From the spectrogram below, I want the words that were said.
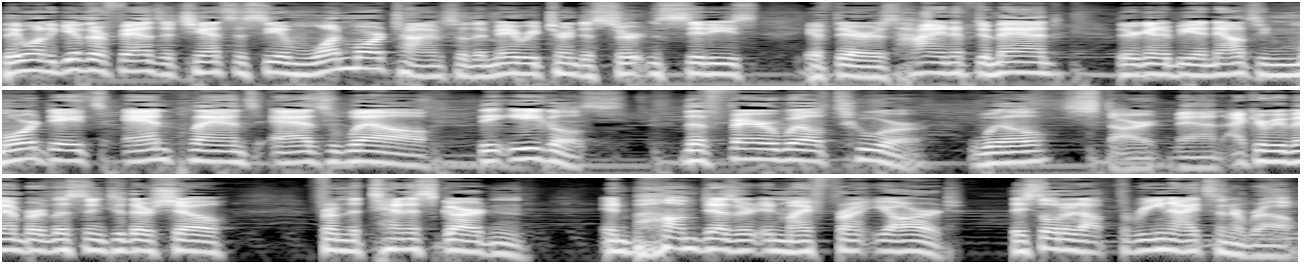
They want to give their fans a chance to see him one more time so they may return to certain cities. If there is high enough demand, they're going to be announcing more dates and plans as well. The Eagles, the farewell tour will start, man. I can remember listening to their show from the tennis garden in Palm Desert in my front yard. They sold it out three nights in a row.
